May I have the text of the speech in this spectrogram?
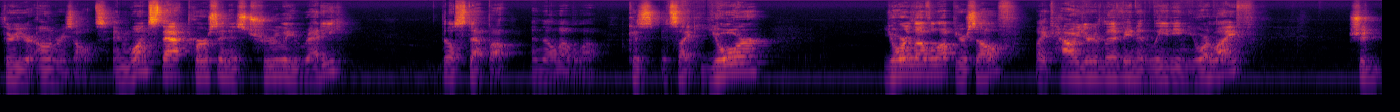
through your own results. And once that person is truly ready, they'll step up and they'll level up because it's like your your level up yourself, like how you're living and leading your life should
